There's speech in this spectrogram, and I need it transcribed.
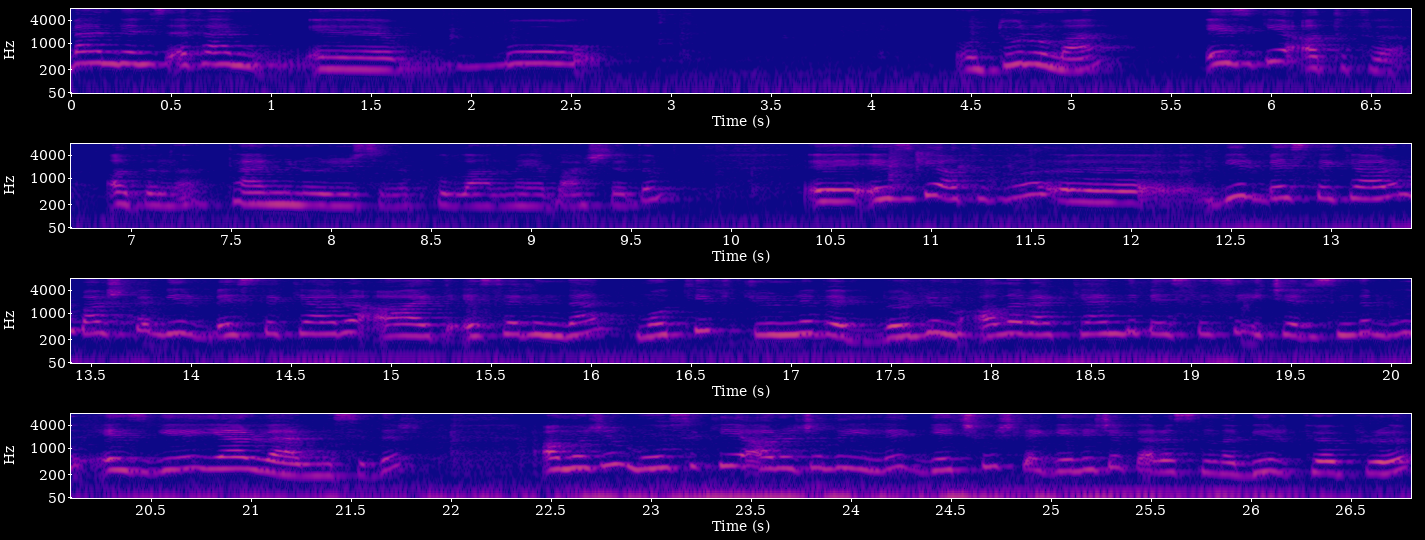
ben Deniz efendim e, bu duruma ezgi atıfı adını, terminolojisini kullanmaya başladım. E, ezgi atıfı e, bir bestekarın başka bir bestekara ait eserinden motif, cümle ve bölüm alarak kendi bestesi içerisinde bu ezgiye yer vermesidir. Amacı musiki aracılığı ile geçmişle gelecek arasında bir köprü,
